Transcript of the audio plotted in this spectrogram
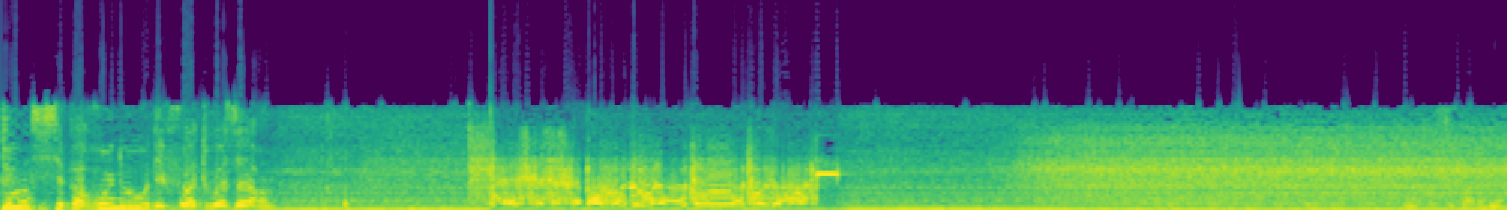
Rochefort, demande si c'est pas Renault, des fois à tout hasard. Est-ce que ce serait pas Renault là, à tout, hasard? C'est pas Renault.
